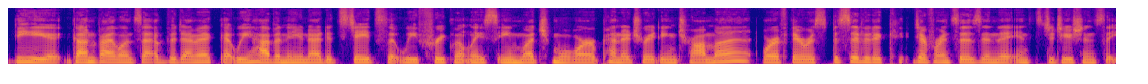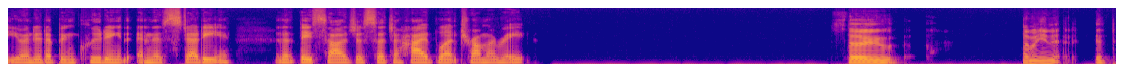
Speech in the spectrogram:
the gun violence epidemic that we have in the United States that we frequently see much more penetrating trauma, or if there were specific differences in the institutions that you ended up including in this study that they saw just such a high blunt trauma rate. So, I mean, it,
